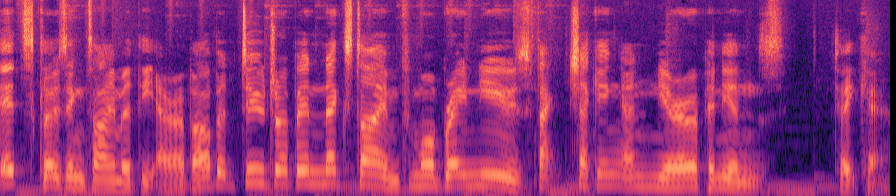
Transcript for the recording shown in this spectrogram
It's closing time at the error bar, but do drop in next time for more brain news, fact checking, and neuro opinions. Take care.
